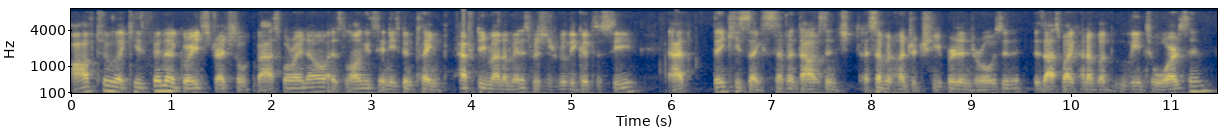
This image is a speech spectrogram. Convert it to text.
off to like he's been a great stretch of basketball right now. As long as and he's been playing hefty amount of minutes, which is really good to see. I think he's like 7,000, 700 cheaper than DeRozan. Is that's why I kind of lean towards him.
